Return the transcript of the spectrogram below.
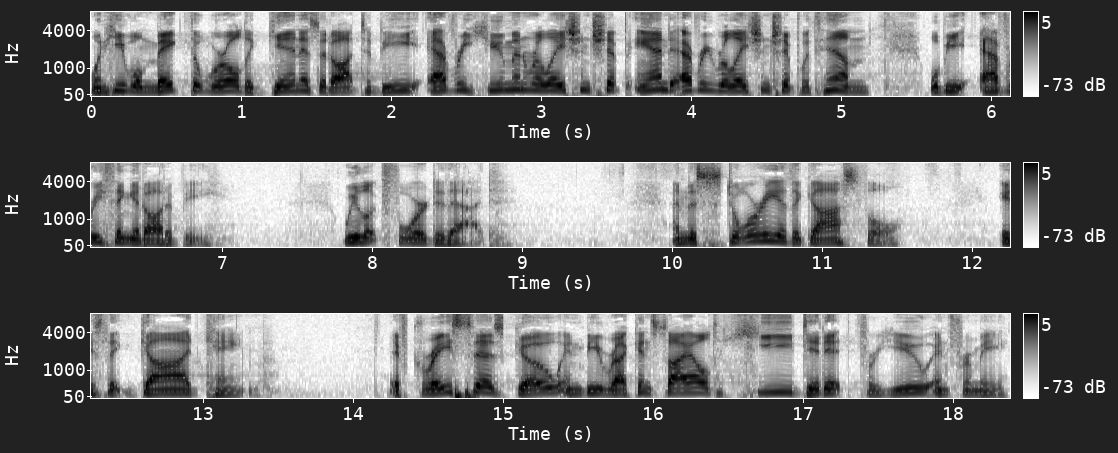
when He will make the world again as it ought to be, every human relationship and every relationship with Him will be everything it ought to be. We look forward to that. And the story of the gospel is that God came. If grace says go and be reconciled, He did it for you and for me.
